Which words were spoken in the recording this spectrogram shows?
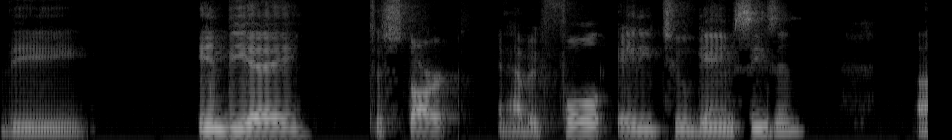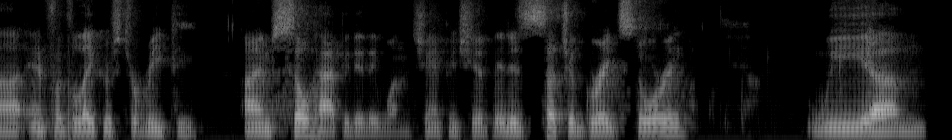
the NBA to start and have a full 82 game season uh, and for the Lakers to repeat. I am so happy that they won the championship. It is such a great story we um,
